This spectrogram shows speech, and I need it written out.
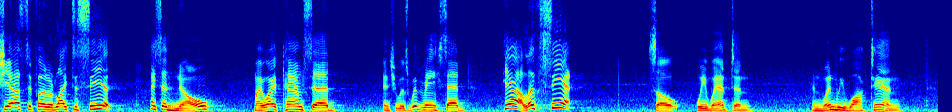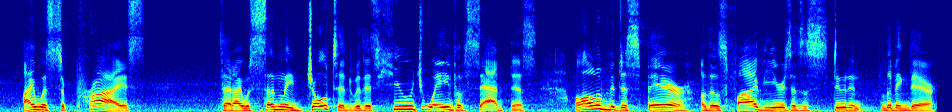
she asked if I would like to see it. I said, no. My wife Pam said, and she was with me, said, yeah, let's see it. So we went, and, and when we walked in, I was surprised that I was suddenly jolted with this huge wave of sadness. All of the despair of those five years as a student living there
